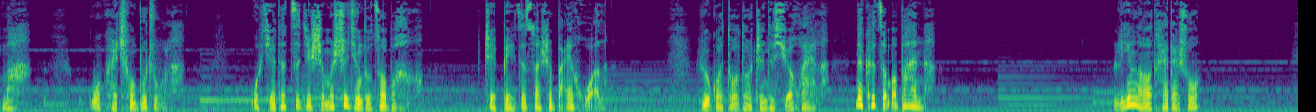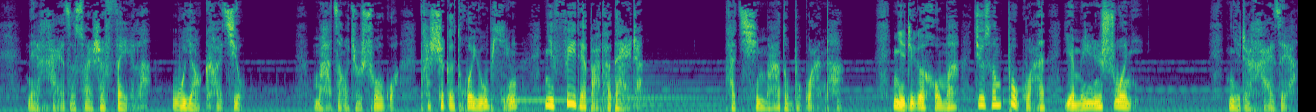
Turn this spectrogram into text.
妈，我快撑不住了。”我觉得自己什么事情都做不好，这辈子算是白活了。如果多多真的学坏了，那可怎么办呢？林老太太说：“那孩子算是废了，无药可救。妈早就说过，他是个拖油瓶，你非得把他带着。他亲妈都不管他，你这个后妈就算不管也没人说你。你这孩子呀，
